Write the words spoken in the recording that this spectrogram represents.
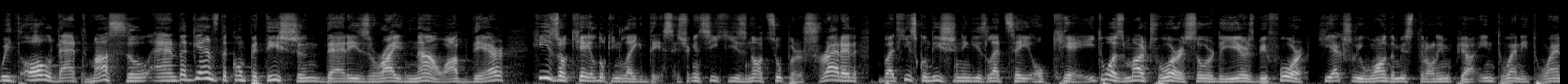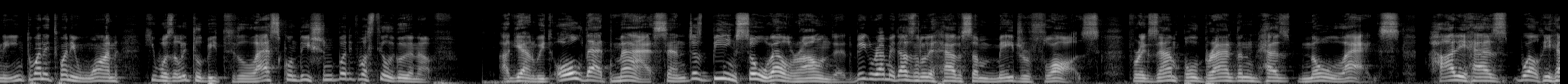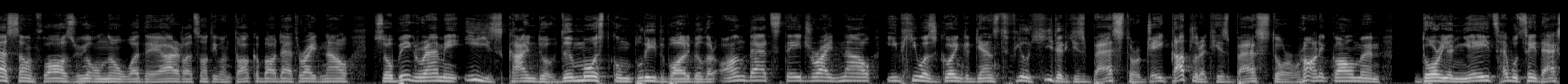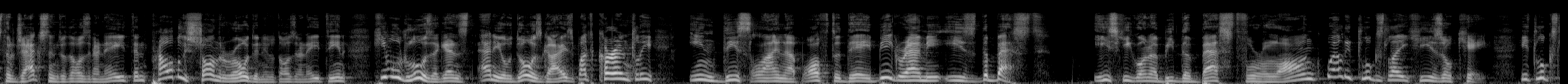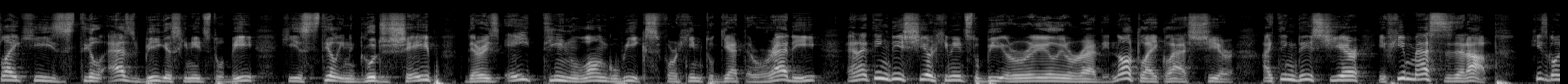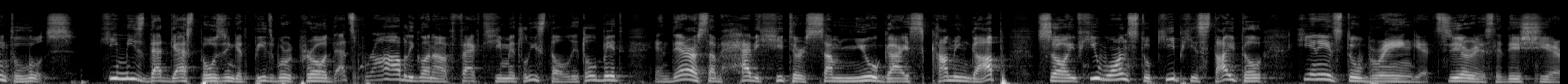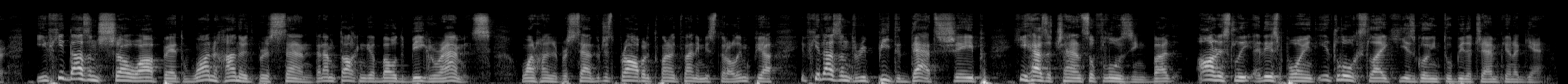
With all that muscle and against the competition that is right now up there, he's okay looking like this. As you can see, he's not super shredded, but his conditioning is, let's say, okay. It was much worse over the years before. He actually won the Mr. Olympia in 2020. In 2021, he was a little bit less conditioned, but it was still good enough. Again, with all that mass and just being so well rounded, Big Ramy doesn't really have some major flaws. For example, Brandon has no legs. Hadi has, well, he has some flaws, we all know what they are, let's not even talk about that right now. So Big Ramy is kind of the most complete bodybuilder on that stage right now. If he was going against Phil Heath at his best, or Jay Cutler at his best, or Ronnie Coleman, Dorian Yates, I would say Dexter Jackson in 2008, and probably Shawn Rhoden in 2018, he would lose against any of those guys, but currently, in this lineup of today, Big Ramy is the best. Is he gonna be the best for long? Well, it looks like he's okay. It looks like he's still as big as he needs to be, he's still in good shape, there is 18 long weeks for him to get ready, and I think this year he needs to be really ready, not like last year. I think this year, if he messes it up, he's going to lose. He missed that guest posing at Pittsburgh Pro, that's probably gonna affect him at least a little bit, and there are some heavy hitters, some new guys coming up, so if he wants to keep his title, he needs to bring it seriously this year. If he doesn't show up at 100%, then I'm talking about Big Ramy's 100%, which is probably 2020 Mr. Olympia, if he doesn't repeat that shape, he has a chance of losing, but honestly, at this point, it looks like he's going to be the champion again.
